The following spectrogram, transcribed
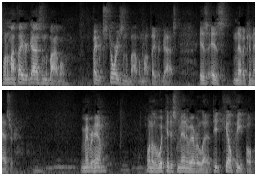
One of my favorite guys in the Bible, favorite stories in the Bible, not favorite guys, is, is Nebuchadnezzar. Remember him? One of the wickedest men who ever lived. He'd kill people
